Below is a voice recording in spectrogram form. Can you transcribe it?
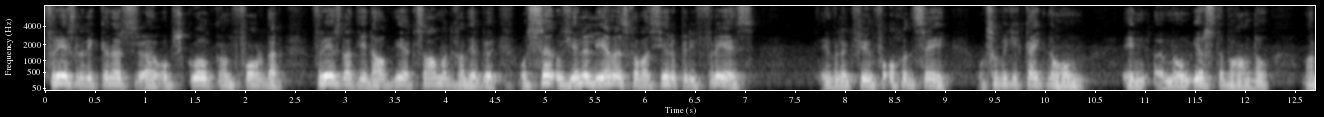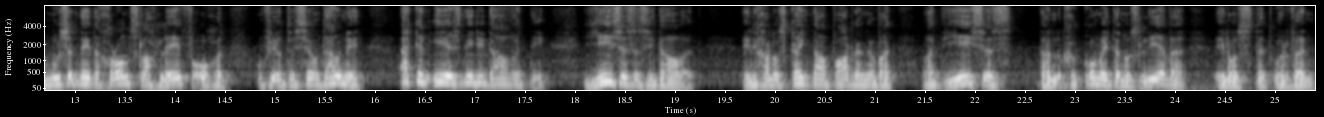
vrees dat die kinders uh, op skool kan vorder vrees dat jy dalk nie eksamen gaan doen ons sit ons hele lewe is gebaseer op hierdie vrees. En wil ek vir jou vanoggend sê ons gaan 'n bietjie kyk na hom en um, hom eers te behandel. Maar moes dit net 'n grondslag lê vanoggend om vir jou te sê onthou net, ek en u is nie die Dawid nie. Jesus is die Dawid. En gaan ons kyk na 'n paar dinge wat wat Jesus dan gekom het in ons lewe en ons dit oorwin.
